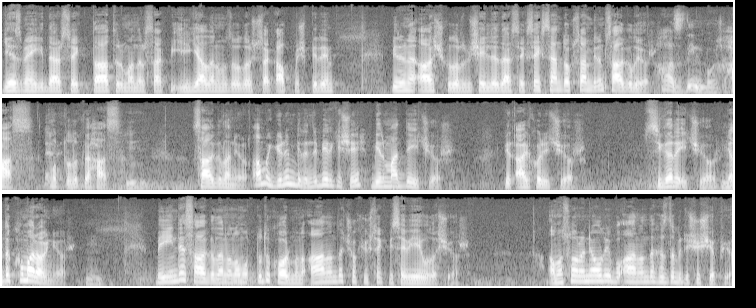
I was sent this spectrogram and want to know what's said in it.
gezmeye gidersek, dağa tırmanırsak, bir ilgi alanımıza ulaşırsak 60 birim, birine aşık oluruz bir şeyle dersek 80-90 birim salgılıyor. Haz değil mi bu hocam? Has, mutluluk ve has salgılanıyor. Ama günün birinde bir kişi bir madde içiyor, bir alkol içiyor, sigara içiyor ya da kumar oynuyor. Beyinde salgılanan o mutluluk hormonu anında çok yüksek bir seviyeye ulaşıyor. Ama sonra ne oluyor? Bu anında hızlı bir düşüş yapıyor.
